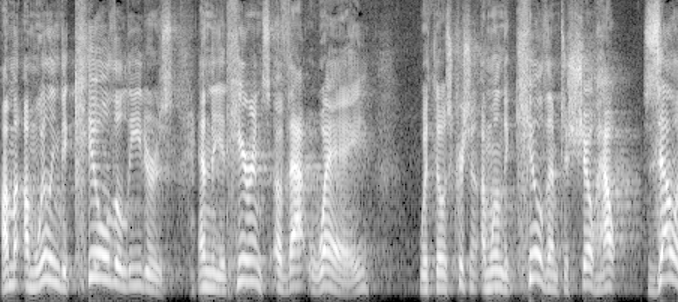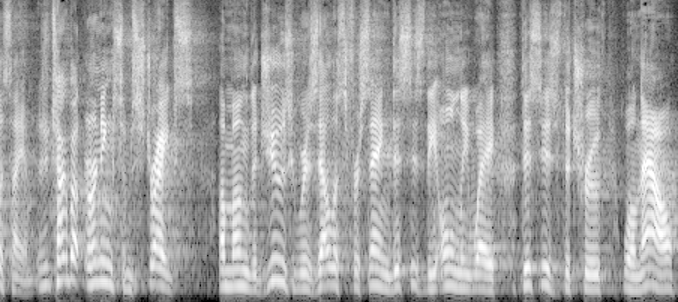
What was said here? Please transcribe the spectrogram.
I'm, I'm willing to kill the leaders and the adherents of that way with those Christians. I'm willing to kill them to show how zealous I am. You talk about earning some stripes among the Jews who were zealous for saying, This is the only way, this is the truth. Well, now,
